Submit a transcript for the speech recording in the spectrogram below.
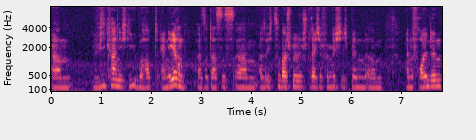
Ähm, wie kann ich die überhaupt ernähren? Also das ist, ähm, also ich zum Beispiel spreche für mich, ich bin ähm, eine Freundin,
